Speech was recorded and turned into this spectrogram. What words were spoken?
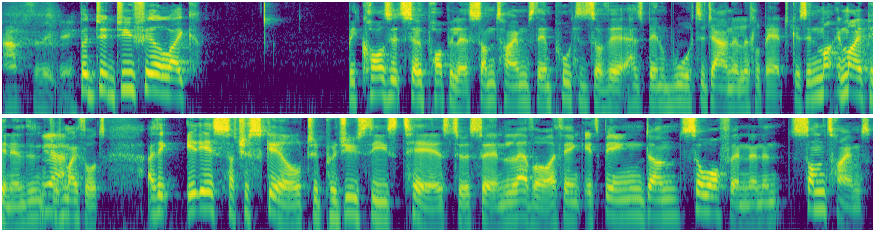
absolutely. But do, do you feel like because it's so popular, sometimes the importance of it has been watered down a little bit? Because in my, in my opinion, Yeah. just my thoughts, I think it is such a skill to produce these tiers to a certain level. I think it's being done so often, and then sometimes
